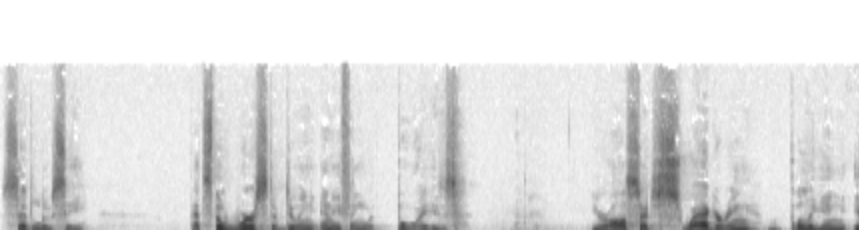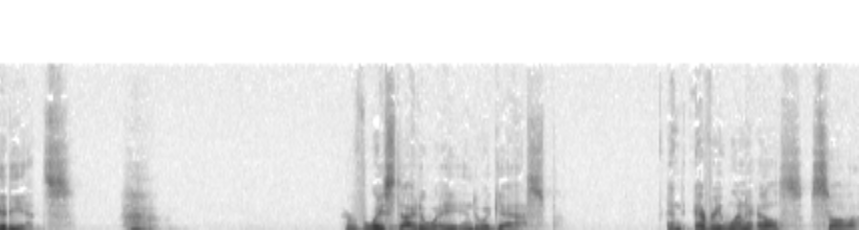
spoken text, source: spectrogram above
said Lucy. That's the worst of doing anything with boys. You're all such swaggering, bullying idiots. Her voice died away into a gasp, and everyone else saw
